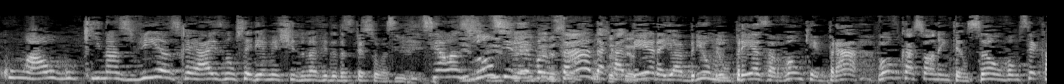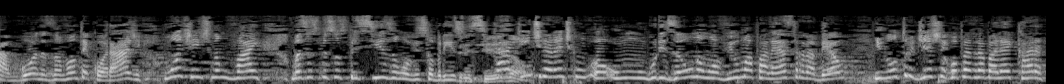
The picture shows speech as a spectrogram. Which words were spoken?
com algo que nas vias reais não seria mexido na vida das pessoas. Se elas Isso- vão isso se é levantar da cadeira e abrir uma Eu- empresa, vão quebrar, vão ficar só na intenção, vão ser cagonas, não vão ter coragem, um monte de gente não vai. Mas as pessoas precisam ouvir sobre isso. Precisam. Cara, quem te garante que um, um gurizão não ouviu uma palestra da Bel e no outro dia chegou para trabalhar e, cara,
